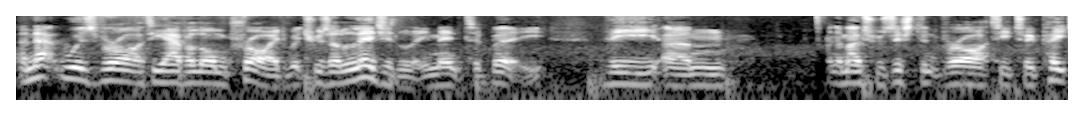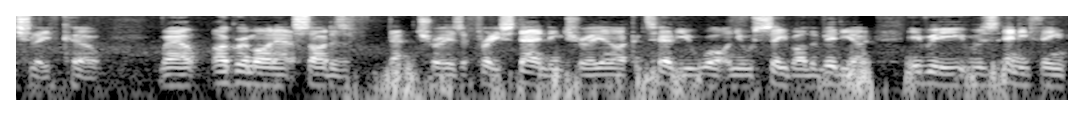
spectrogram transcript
and that was variety Avalon Pride, which was allegedly meant to be the um, the most resistant variety to peach leaf curl. Well, I grew mine outside as a, that tree as a freestanding tree, and I can tell you what, and you'll see by the video, it really was anything.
